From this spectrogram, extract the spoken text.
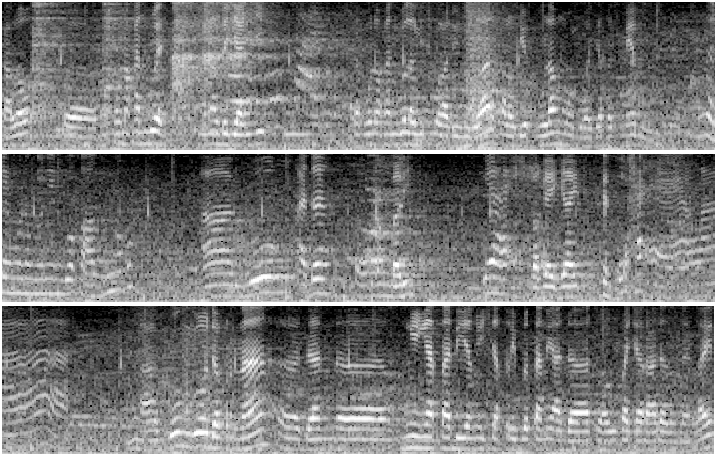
kalau eh, mau ponakan gue karena udah janji ada ponakan gue lagi sekolah di luar kalau dia pulang mau gue ajak ke Semeru Enggak ada yang mau nemenin gua ke Agung apa? Agung ada eh, orang Bali Ya, eh, sebagai guide ya elah. Agung gue udah pernah eh, dan eh, mengingat tadi yang Ica keribetannya ada soal upacara adat dan lain-lain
